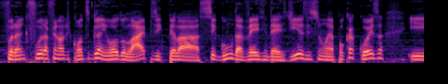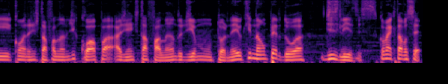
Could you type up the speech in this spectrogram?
Frankfurt, afinal de contas, ganhou do Leipzig pela segunda vez em 10 dias, isso não é pouca coisa. E quando a gente está falando de Copa, a gente está falando de um torneio que não perdoa deslizes. Como é que tá você?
